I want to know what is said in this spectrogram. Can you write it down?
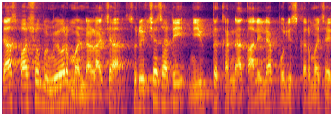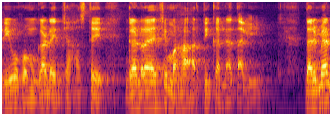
त्याच पार्श्वभूमीवर मंडळाच्या सुरक्षेसाठी नियुक्त करण्यात आलेल्या पोलीस कर्मचारी व होमगार्ड यांच्या हस्ते गणरायाची महाआरती करण्यात आली. दरम्यान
